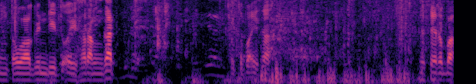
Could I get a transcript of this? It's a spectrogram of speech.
Yung tawagin dito ay saranggat. Ito pa isa. Reserva.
